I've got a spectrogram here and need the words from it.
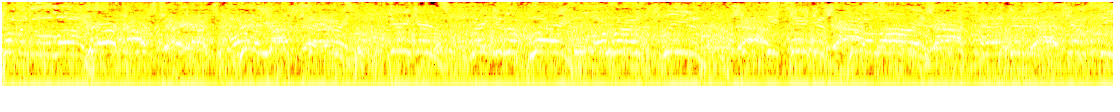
coming to the line. Here comes Diggins. Here comes Diggins. Diggins making the play around Sweden. Yes. Jessie Diggins yes. to the line. Yes. And it is yes. Jessie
